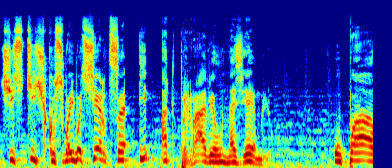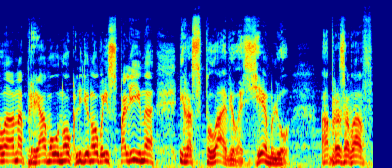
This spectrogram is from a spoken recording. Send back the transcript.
частичку своего сердца и отправил на землю. Упала она прямо у ног ледяного исполина и расплавила землю, образовав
